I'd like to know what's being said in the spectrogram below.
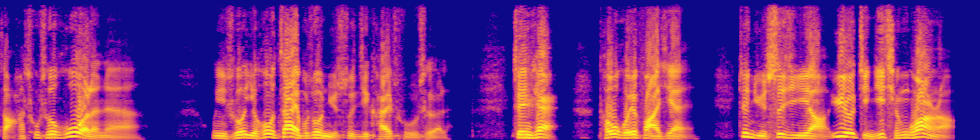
咋出车祸了呢？我跟你说，以后再也不坐女司机开出租车了，真事儿。头回发现这女司机呀，遇到紧急情况啊，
